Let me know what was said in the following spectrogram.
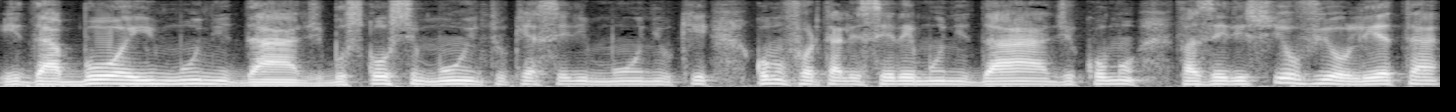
e da boa imunidade. Buscou-se muito o que é ser imune, o que, como fortalecer a imunidade, como fazer isso. E o violeta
